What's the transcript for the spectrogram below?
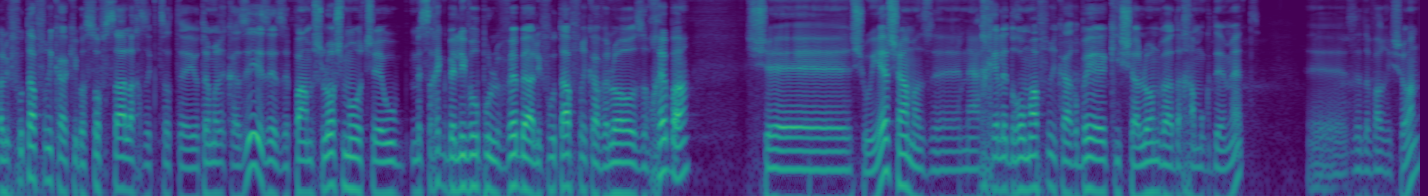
אליפות אפריקה, כי בסוף סאלח זה קצת אה, יותר מרכזי, זה, זה פעם 300 שהוא משחק בליברפול ובאליפות אפריקה ולא זוכה בה, ש... שהוא יהיה שם, אז אה, נאחל לדרום אפריקה הרבה כישלון והדחה מוקדמת, אה, זה דבר ראשון.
